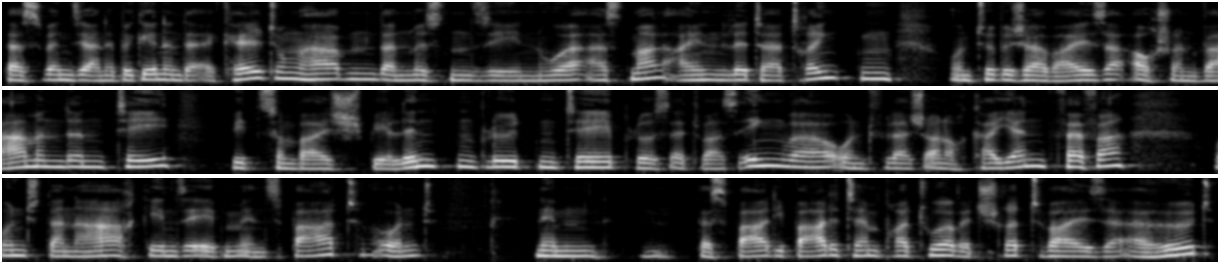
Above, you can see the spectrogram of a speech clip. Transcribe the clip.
dass wenn sie eine beginnende Erkältung haben, dann müssen sie nur erstmal einen Liter trinken und typischerweise auch schon wärmenden Tee, wie zum Beispiel Lindenblütentee plus etwas Ingwer und vielleicht auch noch Cayennepfeffer und danach gehen sie eben ins Bad und nehmen das Bad, die Badetemperatur wird schrittweise erhöht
